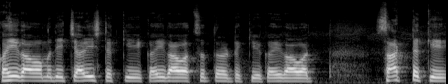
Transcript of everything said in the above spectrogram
काही गावामध्ये चाळीस टक्के काही गावात सत्तर टक्के काही गावात साठ टक्के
